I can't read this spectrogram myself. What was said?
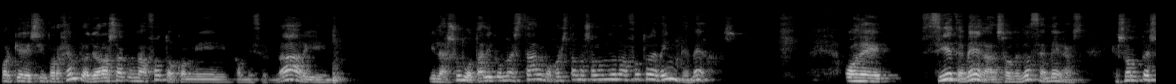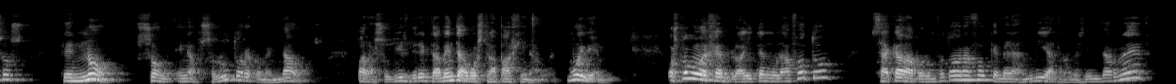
Porque si, por ejemplo, yo ahora saco una foto con mi, con mi celular y, y la subo tal y como está, a lo mejor estamos hablando de una foto de 20 megas. O de 7 megas o de 12 megas, que son pesos que no son en absoluto recomendados para subir directamente a vuestra página web. Muy bien. Os pongo un ejemplo. Ahí tengo una foto sacada por un fotógrafo que me la envía a través de internet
